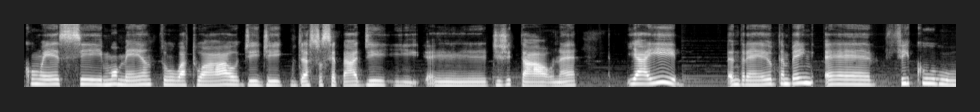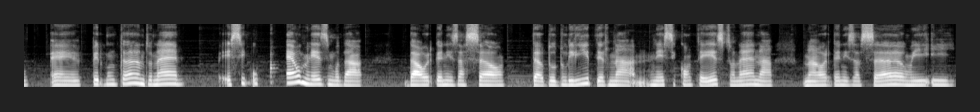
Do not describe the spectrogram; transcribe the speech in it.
com esse momento atual de, de da sociedade é, digital, né? E aí, André, eu também é, fico é, perguntando, né? Esse o papel mesmo da, da organização, da, do, do, líder na, nesse contexto, né, na, na organização e, e,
